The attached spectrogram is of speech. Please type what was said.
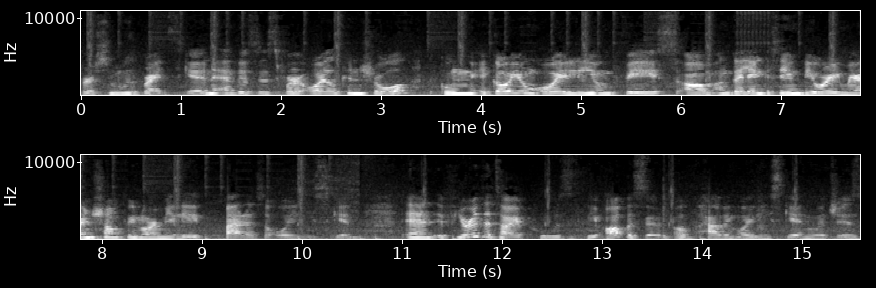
for smooth, bright skin. And this is for oil control kung ikaw yung oily yung face, um, ang galing kasi yung Biore, meron siyang finormulate para sa oily skin. And if you're the type who's the opposite of having oily skin, which is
